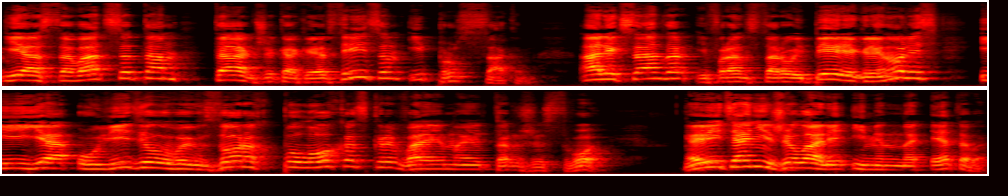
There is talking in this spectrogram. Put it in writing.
и оставаться там так же, как и австрийцам и пруссакам. Александр и Франц II переглянулись, и я увидел в их взорах плохо скрываемое торжество. Ведь они желали именно этого.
